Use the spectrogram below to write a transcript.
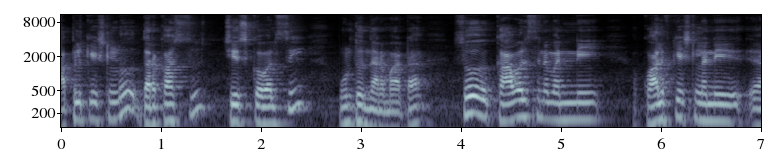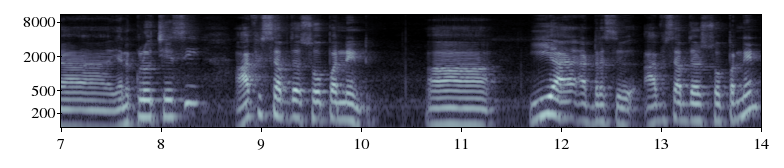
అప్లికేషన్లో దరఖాస్తు చేసుకోవాల్సి ఉంటుందన్నమాట. సో కావలసినవన్నీ క్వాలిఫికేషన్లన్నీ ఎన్క్లోజ్ చేసి ఆఫీస్ ఆఫ్ ద సూపర్నెంట్ ఈ address office of the superintendent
